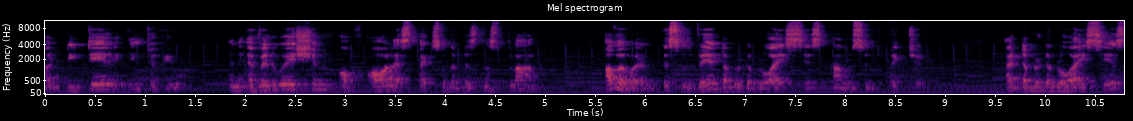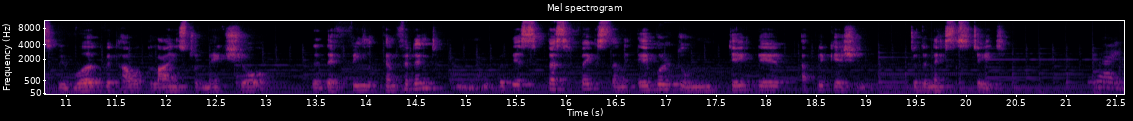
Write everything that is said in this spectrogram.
a detailed interview and evaluation of all aspects of the business plan. However, this is where WWICS comes into picture. At WWICS, we work with our clients to make sure that they feel confident with their specifics and able to take their application to the next stage. Right.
